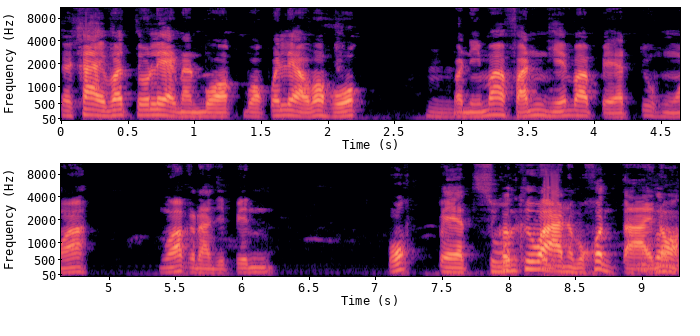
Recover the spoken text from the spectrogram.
คล้ายๆว่าตัวแรกนั่นบอกบอกไปแล้วว่าหกอืมวันนี้มาฝันเห็นว่าแปดอยู่หัว หัวก็น่าจะเป็นหกแปดศูนย์คือว่าน่ะบ่คนตายเนาะ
